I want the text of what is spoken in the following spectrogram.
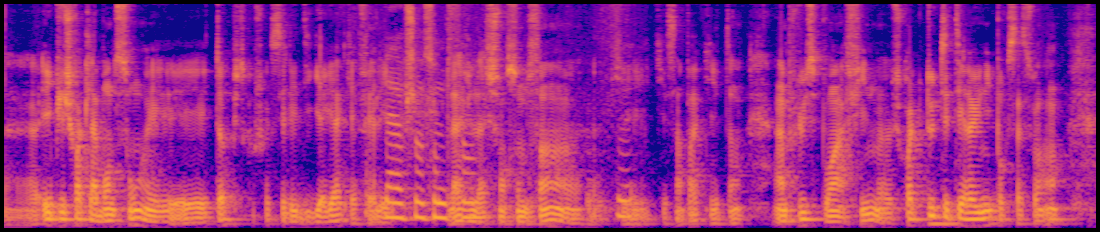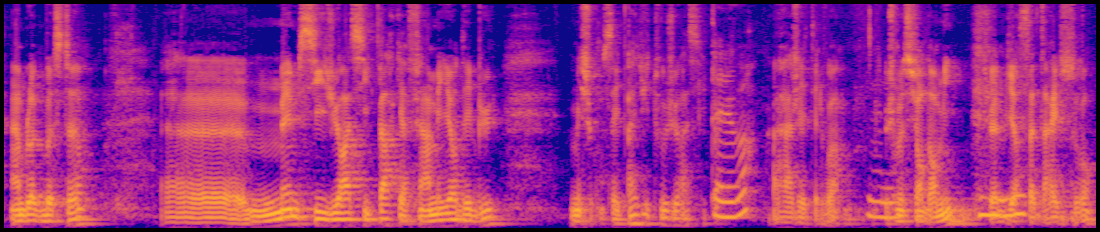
Euh, et puis je crois que la bande son est top, puisque je crois que c'est Lady Gaga qui a fait les, La chanson de la, fin. la chanson de fin euh, qui, Ouais. est, qui est sympa, qui est un, un plus pour un film. Je crois que tout était réuni pour que ça soit un, un blockbuster. Euh, même si Jurassic Park a fait un meilleur début, mais je conseille pas du tout Jurassic T'es allé voir? Ah, j'ai été le voir. Je me suis endormi. Tu vas me dire, ça t'arrive souvent.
